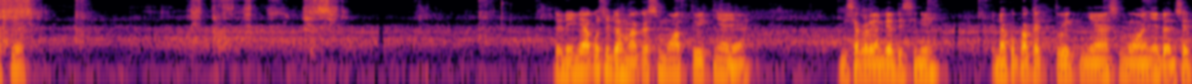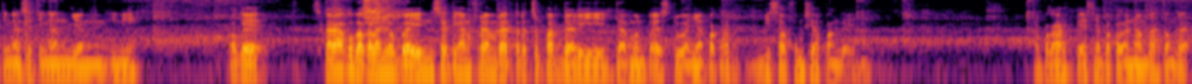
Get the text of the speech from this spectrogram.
oke. Dan ini aku sudah pakai semua tweaknya ya. Bisa kalian lihat di sini ini aku pakai tweaknya semuanya dan settingan-settingan yang ini. Oke sekarang aku bakalan nyobain settingan frame rate tercepat dari Damon PS2 nya apakah bisa fungsi apa enggak ini? Apakah FPS nya bakalan nambah atau enggak?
